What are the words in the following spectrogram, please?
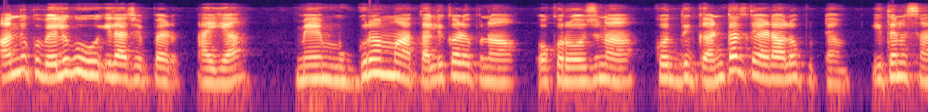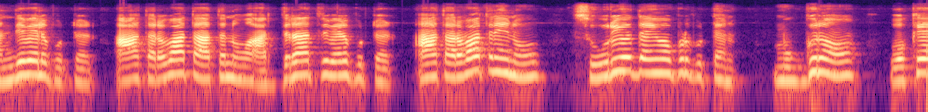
అందుకు వెలుగు ఇలా చెప్పాడు. అయ్యా మేం ముగ్గురం మా తల్లి కడుపున ఒక రోజున కొద్ది గంటల తేడాలో పుట్టాం. ఇతను సంధ్య వేళ పుట్టాడు. ఆ తర్వాత అతను అర్ధరాత్రి వేళ పుట్టాడు. ఆ తర్వాత నేను సూర్యోదయం అప్పుడు పుట్టాను. ముగ్గురం ఒకే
